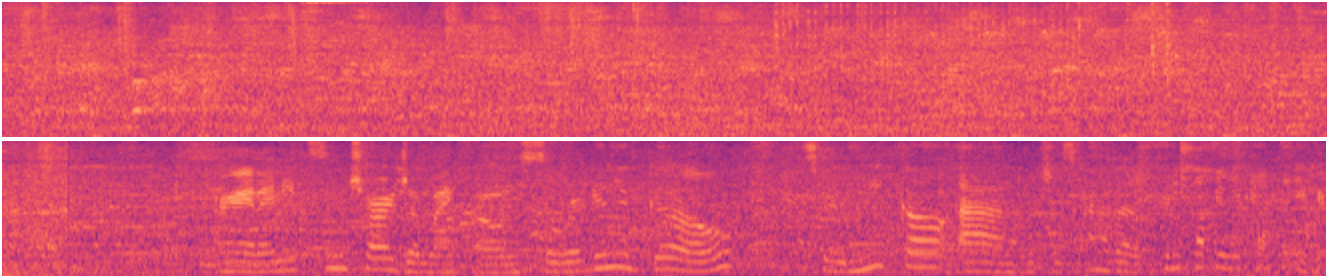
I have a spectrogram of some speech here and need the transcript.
charge on my phone, so we're gonna go to niko and, which is kind of a pretty popular cafe here.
